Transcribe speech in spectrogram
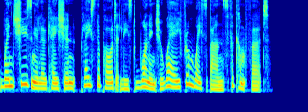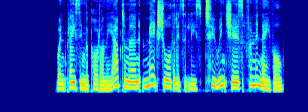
When choosing a location, place the pod at least one inch away from waistbands for comfort. When placing the pod on the abdomen, make sure that it's at least two inches from the navel.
